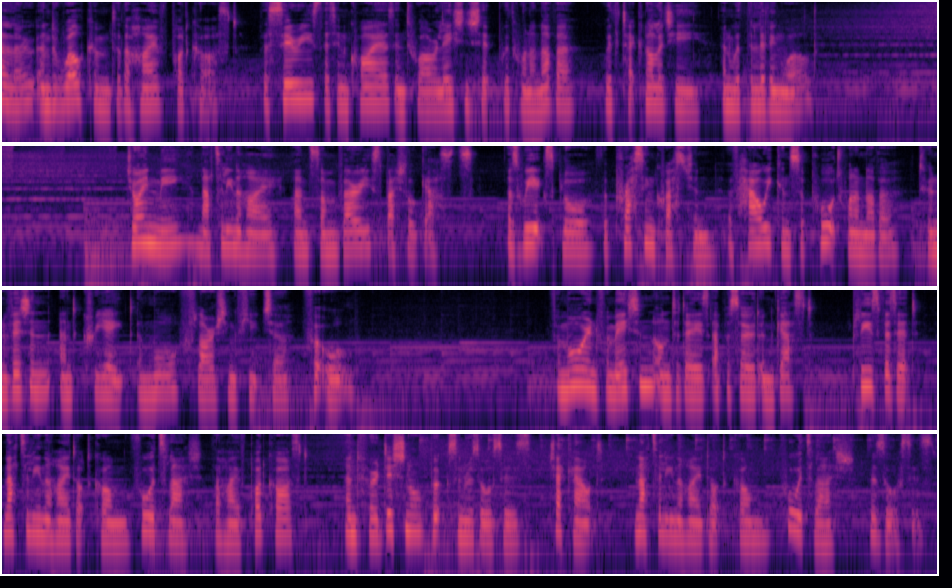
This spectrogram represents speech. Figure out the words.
Hello, and welcome to the Hive podcast, the series that inquires into our relationship with one another, with technology, and with the living world. Join me, Nathalie Nahai, and some very special guests as we explore the pressing question of how we can support one another to envision and create a more flourishing future for all. For more information on today's episode and guest, please visit natalienahai.com forward slash The Hive Podcast. And for additional books and resources, check out natalienahai.com forward slash resources.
